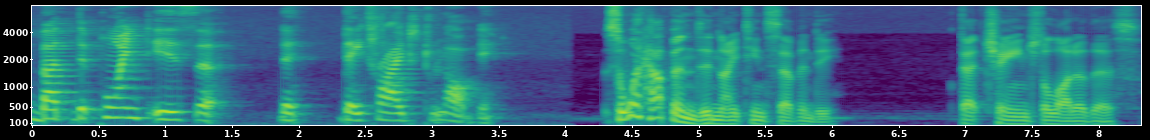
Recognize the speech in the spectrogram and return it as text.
but the point is uh, that they tried to lobby. So, what happened in 1970 that changed a lot of this?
